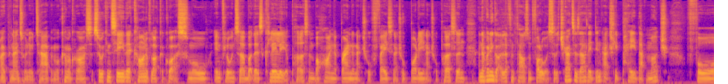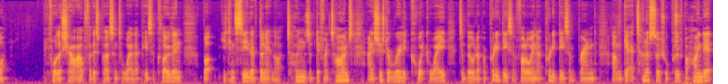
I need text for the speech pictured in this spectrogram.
Open that into a new tab and we'll come across. So we can see they're kind of like a quite a small influencer but there's clearly a person behind the brand an actual face an actual body an actual person. And they've only got 11,000 followers. So the chances are they didn't actually pay that much for for the shout out for this person to wear their piece of clothing but you can see they've done it like tons of different times and it's just a really quick way to build up a pretty decent following a pretty decent brand um, get a ton of social proof behind it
